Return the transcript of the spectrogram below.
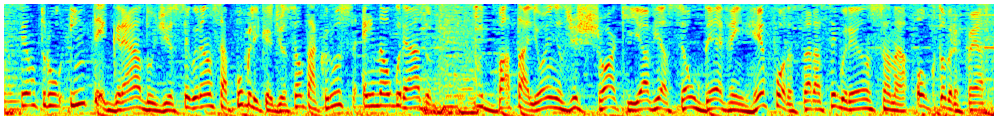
Centro Integrado de Segurança Pública de Santa Cruz é inaugurado e batalhões de choque e aviação devem reforçar a segurança na Oktoberfest.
